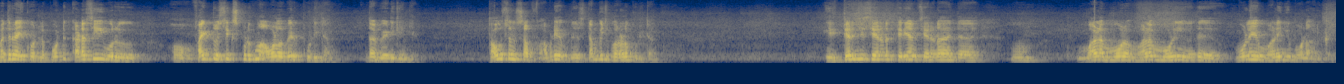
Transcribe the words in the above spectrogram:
மதுரை ஹைகோர்ட்டில் போட்டு கடைசி ஒரு ஃபைவ் டு சிக்ஸ் கொடுக்குமோ அவ்வளோ பேர் கூட்டிட்டாங்க. இதுதான் வேடிக்கைங்க தௌசண்ட்ஸ் ஆஃப் அப்படியே அப்படி ஸ்தம்பிச்சு போகிற அளவுக்கு கூட்டிட்டாங்க. இது தெரிஞ்சு செய்கிறனா தெரியாமல் செய்கிறனா இந்த மலை மூ மலை மொழி வந்து மூளையை மழுங்கி போன ஆட்கள்.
